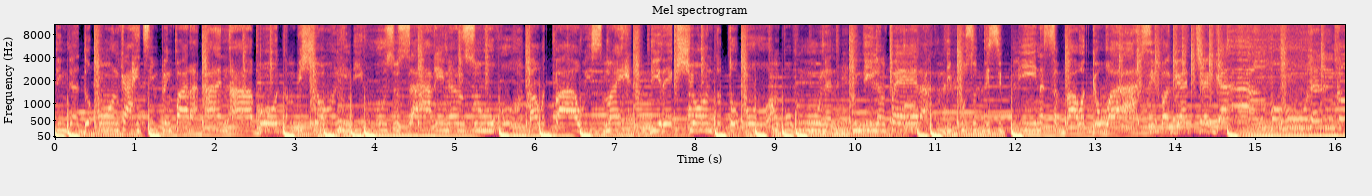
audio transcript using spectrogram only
tinda doon Kahit simpleng paraan. Abot ambisyon, hindi uso sa akin ang suko. Bawat pawis may direksyon Totoo ang puhunan. Hindi lang pera, kundi puso't disiplina Sa bawat gawa. Sipag at tiyaga ang puhunan ko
